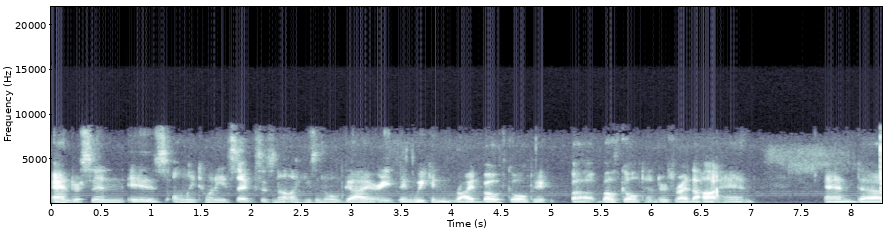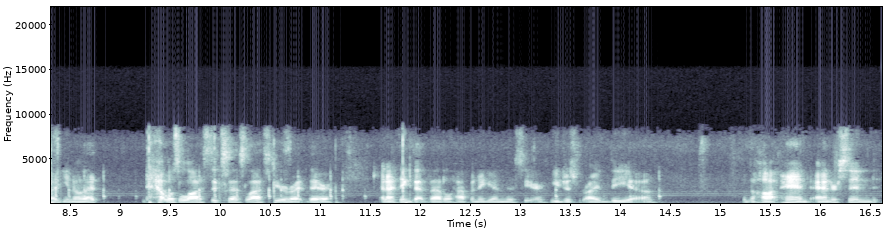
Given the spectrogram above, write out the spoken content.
Andersen is only 26. It's not like he's an old guy or anything. We can ride both gold, uh, both goaltenders, ride the hot hand, and uh, you know that that was a lot of success last year right there, and I think that that'll happen again this year. You just ride the uh, the hot hand. Andersen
